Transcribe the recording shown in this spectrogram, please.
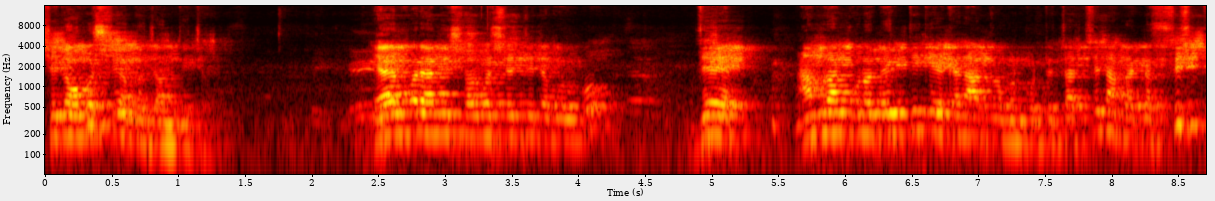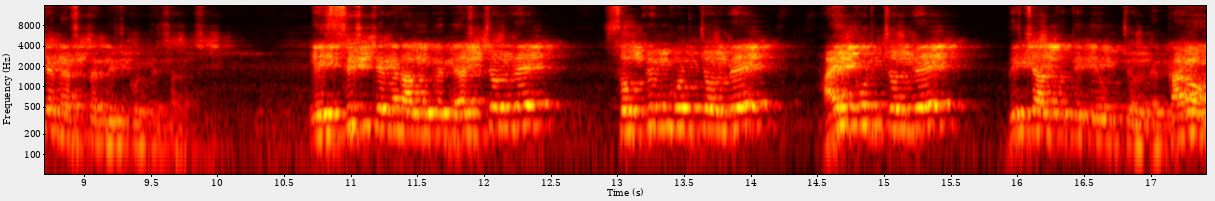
সেটা অবশ্যই আমরা জানতে চাই। এরপরে আমি সর্বশেষ যেটা বলব, যে আমরা কোনো ব্যক্তিকে এখানে আক্রমণ করতে চাচ্ছি না, আমরা একটা সিস্টেম এস্টাবলিশ করতে চাচ্ছি। এই সিস্টেমের আলোকে দেশ চলবে, সুপ্রিম কোর্ট চলবে হাইকোর্ট চলবে, বিচারপতি নিয়োগ চলবে। কারণ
